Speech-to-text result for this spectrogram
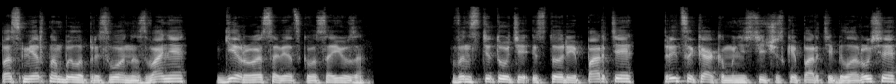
посмертно было присвоено звание Героя Советского Союза. В Институте истории партии при ЦК Коммунистической партии Беларуси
